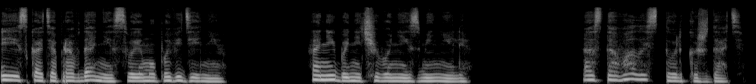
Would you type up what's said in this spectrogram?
и искать оправдание своему поведению. Они бы ничего не изменили. Оставалось только ждать.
